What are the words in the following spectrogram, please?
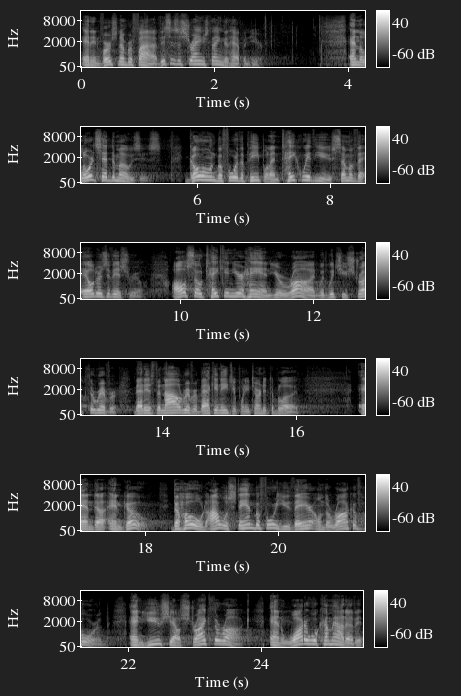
and in verse number five, this is a strange thing that happened here. And the Lord said to Moses, Go on before the people and take with you some of the elders of Israel. Also, take in your hand your rod with which you struck the river, that is the Nile River, back in Egypt when he turned it to blood, and, uh, and go. Behold, I will stand before you there on the rock of Horeb, and you shall strike the rock, and water will come out of it,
